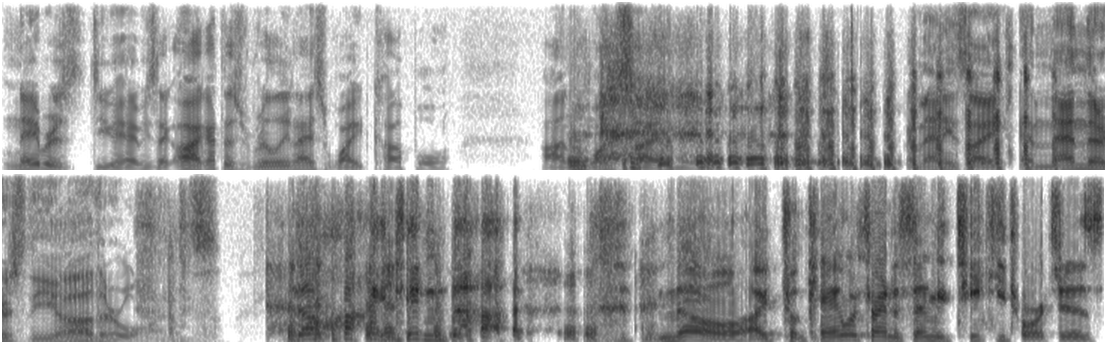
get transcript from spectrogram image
neighbors do you have? He's like, oh, I got this really nice white couple on the one side of me, and then he's like, and then there's the other ones. no, I did not. No, I took. Cam was trying to send me tiki torches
